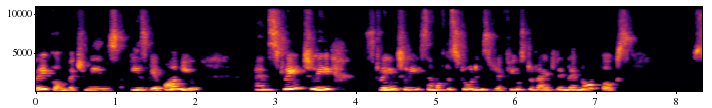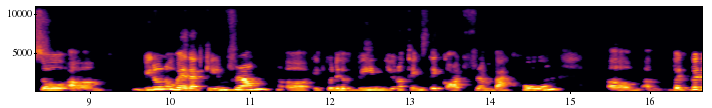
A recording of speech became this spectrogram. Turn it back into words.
alaikum which means peace be upon you. And strangely, strangely, some of the students refused to write it in their notebooks. So um, we don't know where that came from. Uh, it could have been, you know, things they got from back home. Um, um, but but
